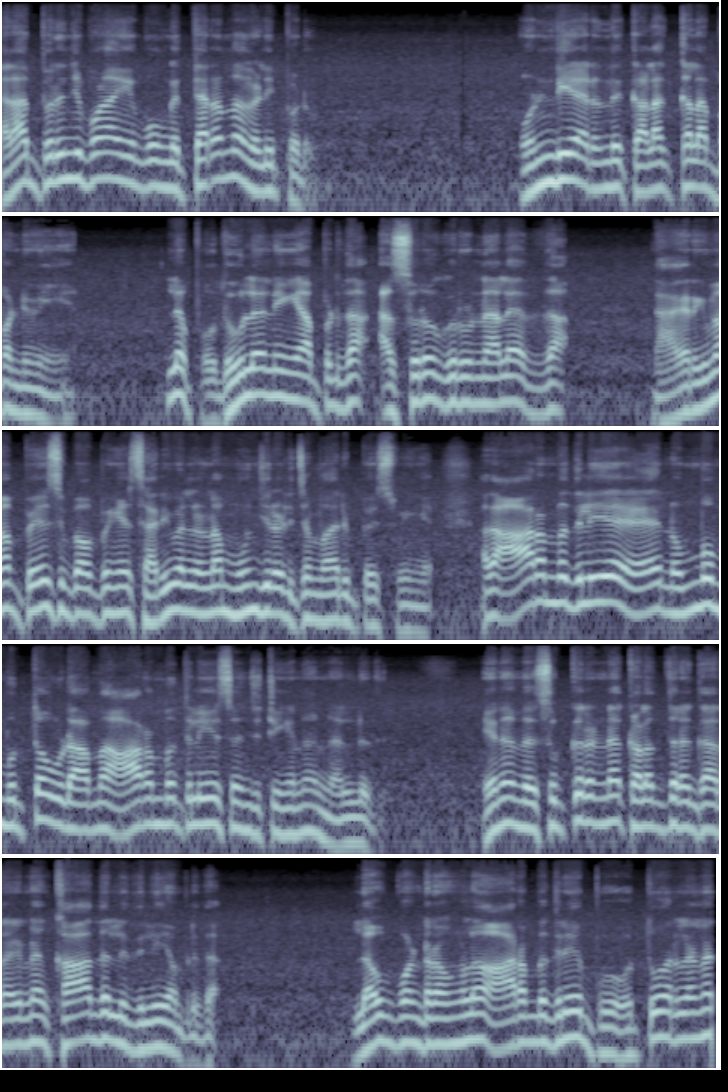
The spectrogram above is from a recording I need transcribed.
யாராவது பிரிஞ்சு போனால் உங்கள் திறமை வெளிப்படும். ஒண்டியாக இருந்து கலக்கலாக பண்ணுவீங்க. இல்லை பொதுவில் நீங்கள் அப்படி தான் அசுரகுருனாலே அதுதான். நாகரிகமாக பேசி பார்ப்பீங்க சரிவல்லைன்னா மூஞ்சில் அடித்த மாதிரி பேசுவீங்க. அது ஆரம்பத்துலேயே ரொம்ப முத்த விடாமல் ஆரம்பத்திலேயே செஞ்சிட்டிங்கன்னா நல்லது. ஏன்னா இந்த சுக்கரன்னா கலத்திரக்காரங்கன்னா காதல் இதுலேயும் அப்படி தான் லவ் பண்ணுறவங்களும் ஆரம்பத்திலேயே இப்போ ஒத்து வரலைன்னா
